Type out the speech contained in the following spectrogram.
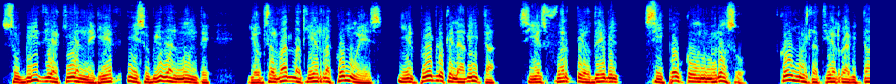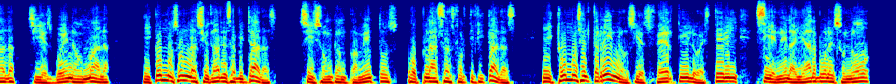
Subid de aquí al Negev y subid al monte, y observad la tierra cómo es, y el pueblo que la habita, si es fuerte o débil, si poco o numeroso, cómo es la tierra habitada, si es buena o mala, y cómo son las ciudades habitadas, si son campamentos o plazas fortificadas, y cómo es el terreno, si es fértil o estéril, si en él hay árboles o no,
